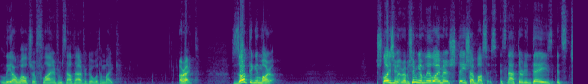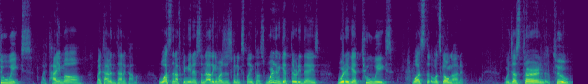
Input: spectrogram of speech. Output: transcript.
Leon Welcher flying from South Africa with a mic. All right. Zog the Gemara. It's not 30 days, it's two weeks. My time, my time at the Tanakama. What's the nafkamina? So now the Gemara is just going to explain to us where do we get 30 days? Where do we get two weeks? What's the, what's going on here? We just turned to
